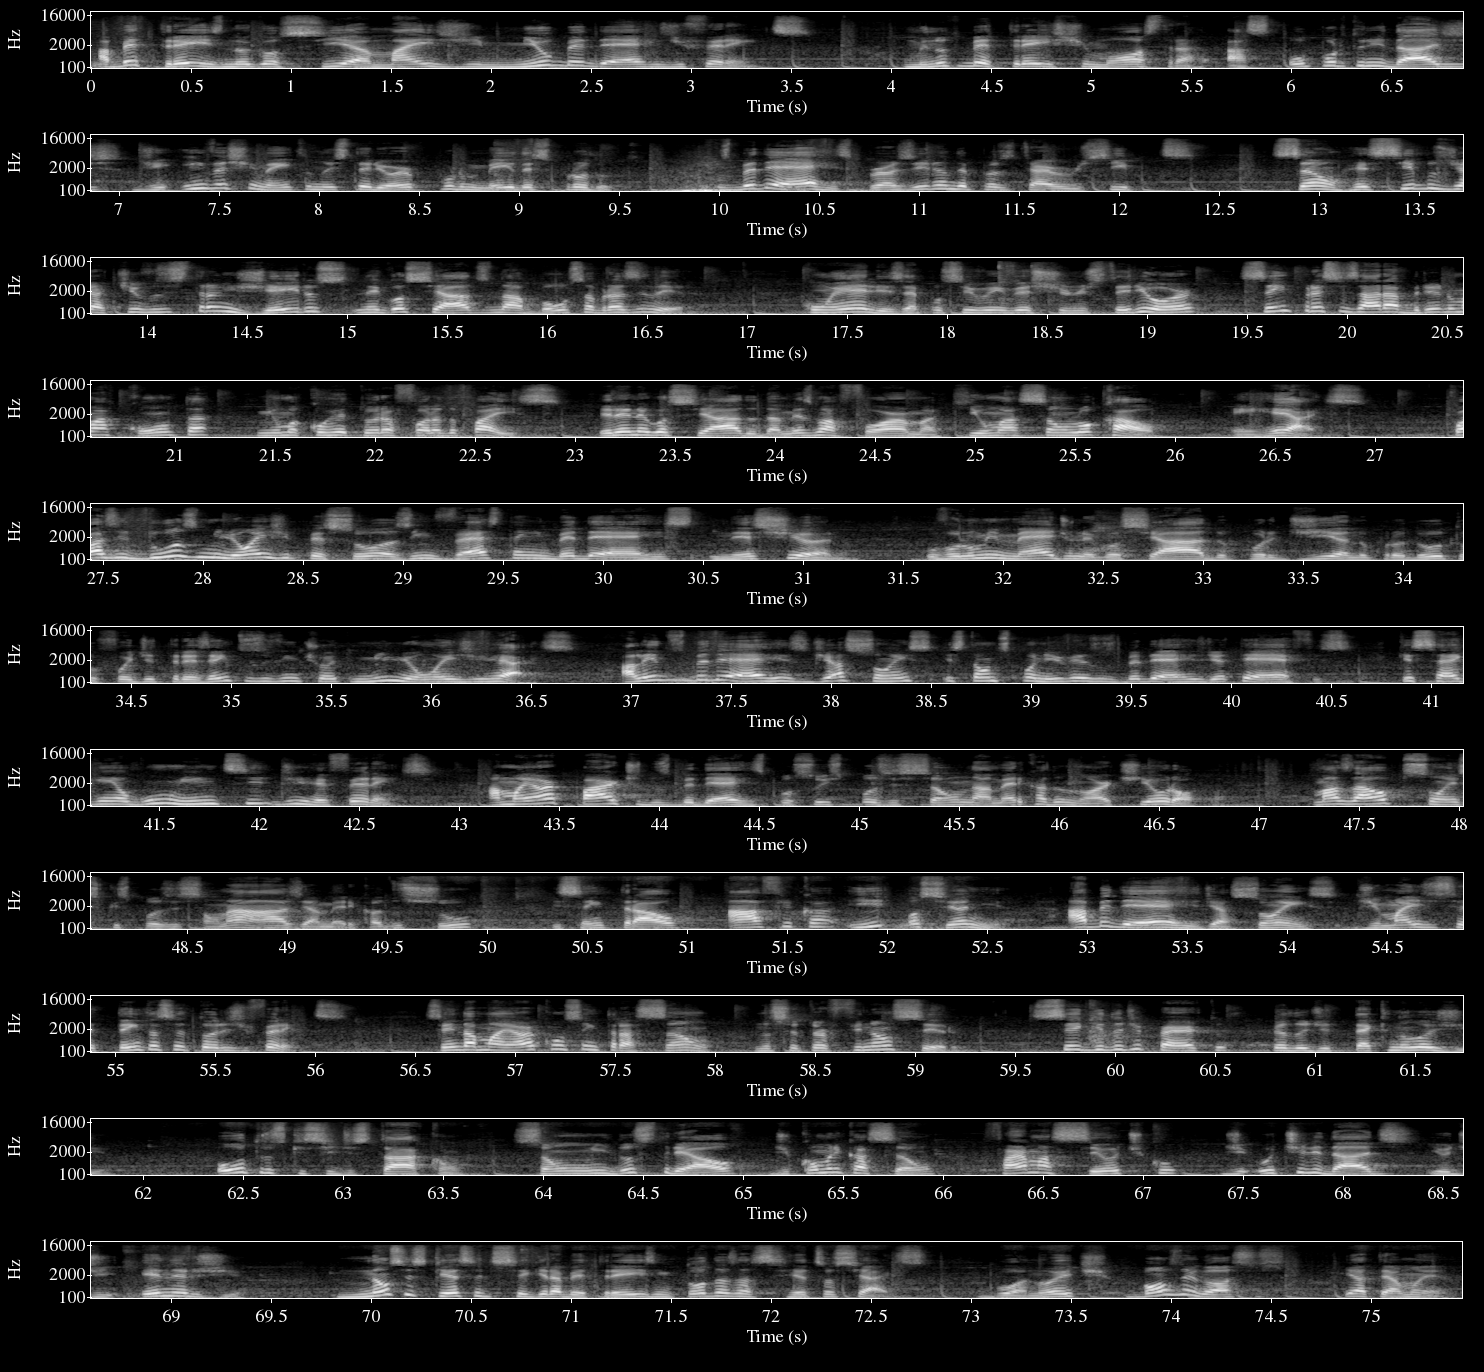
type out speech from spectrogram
A B3 negocia mais de mil BDRs diferentes. O Minuto B3 te mostra as oportunidades de investimento no exterior por meio desse produto. Os BDRs, Brazilian Depositary Receipts, são recibos de ativos estrangeiros negociados na Bolsa Brasileira. Com eles, é possível investir no exterior sem precisar abrir uma conta em uma corretora fora do país. Ele é negociado da mesma forma que uma ação local, em reais. Quase 2 milhões de pessoas investem em BDRs neste ano. O volume médio negociado por dia no produto foi de 328 milhões de reais. Além dos BDRs de ações, estão disponíveis os BDRs de ETFs, que seguem algum índice de referência. A maior parte dos BDRs possui exposição na América do Norte e Europa, mas há opções com exposição na Ásia, América do Sul e Central, África e Oceania. Há BDR de ações de mais de 70 setores diferentes sendo a maior concentração no setor financeiro, seguido de perto pelo de tecnologia. Outros que se destacam são o industrial, de comunicação, farmacêutico, de utilidades e o de energia. Não se esqueça de seguir a B3 em todas as redes sociais. Boa noite, bons negócios e até amanhã.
